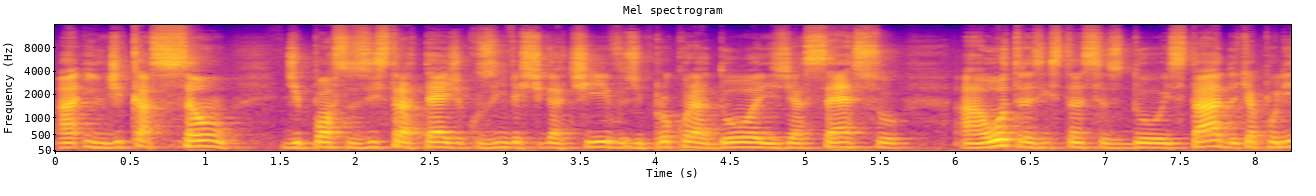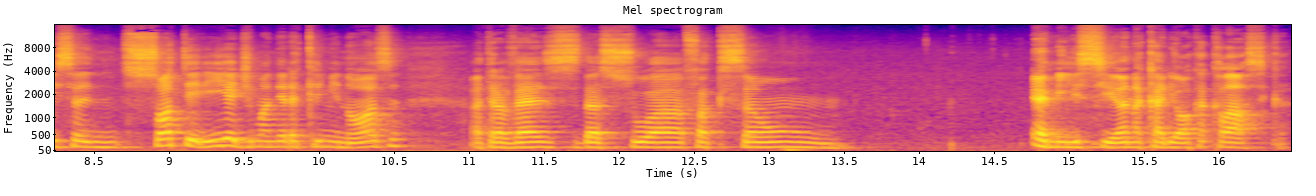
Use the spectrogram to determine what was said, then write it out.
a indicação de postos estratégicos investigativos, de procuradores, de acesso a outras instâncias do Estado, que a polícia só teria de maneira criminosa através da sua facção é miliciana carioca clássica.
